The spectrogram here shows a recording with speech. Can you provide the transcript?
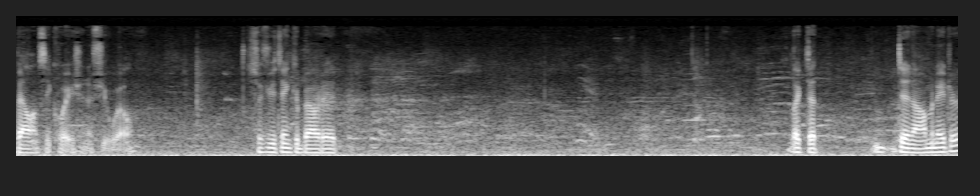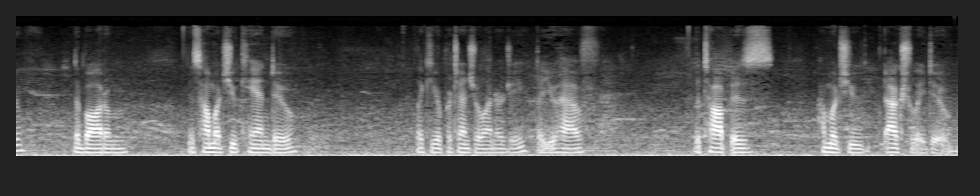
balance equation, if you will. So if you think about it, like the denominator, the bottom is how much you can do, like your potential energy that you have. The top is how much you actually do,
